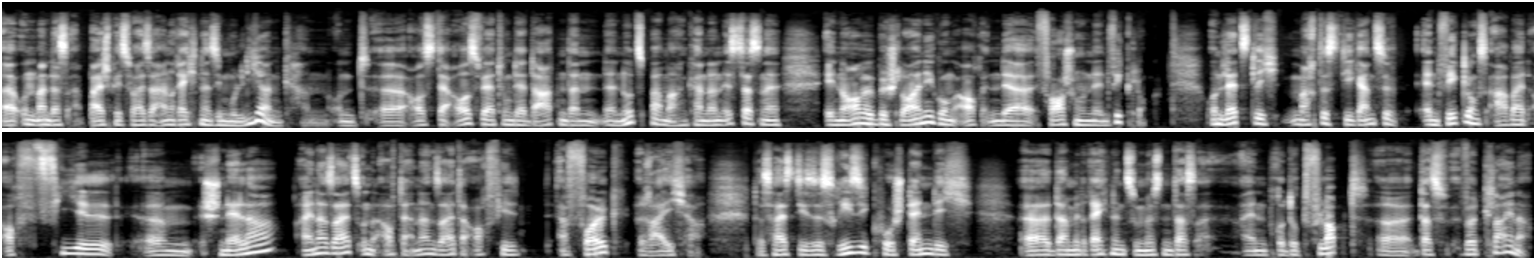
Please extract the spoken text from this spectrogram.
äh, und man das beispielsweise an Rechner simulieren kann und äh, aus der Auswertung der Daten dann äh, nutzbar machen kann, dann ist das eine enorme Beschleunigung auch in der Forschung und Entwicklung. Und letztlich macht es die ganze Entwicklungsarbeit auch viel ähm, schneller einerseits und auf der anderen Seite auch viel erfolgreicher. Das heißt, dieses Risiko, ständig äh, damit rechnen zu müssen, dass ein Produkt floppt, äh, das wird kleiner.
